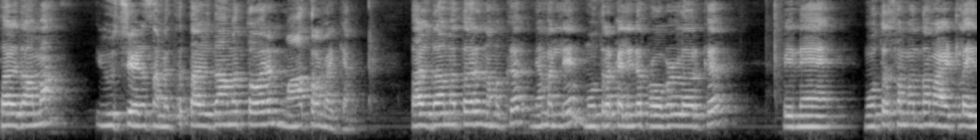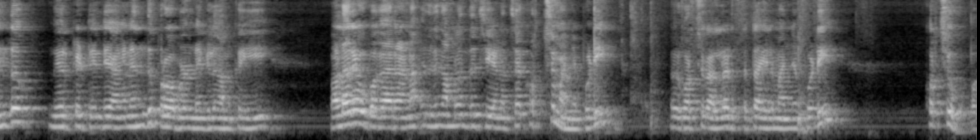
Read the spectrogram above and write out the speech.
തഴുതാമ യൂസ് ചെയ്യുന്ന സമയത്ത് തഴുതാമത്തോരൻ മാത്രം വയ്ക്കാം. തഴുതാമത്തോരൻ നമുക്ക് ഞമ്മല്ലേ മൂത്രക്കല്ലിന്റെ പ്രോബ്ലം ഉള്ളവർക്ക് പിന്നെ മൂത്രസംബന്ധമായിട്ടുള്ള എന്ത് നീർക്കെട്ടിന്റെ അങ്ങനെ എന്ത് പ്രോബ്ലം ഉണ്ടെങ്കിലും നമുക്ക് ഈ വളരെ ഉപകാരമാണ്. ഇതിന് നമ്മൾ എന്ത് ചെയ്യണം വെച്ചാൽ കുറച്ച് മഞ്ഞൾപ്പൊടി ഒരു കുറച്ച് വെള്ളം എടുത്തിട്ട് അതിൽ മഞ്ഞൾപ്പൊടി കുറച്ച് ഉപ്പ്.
